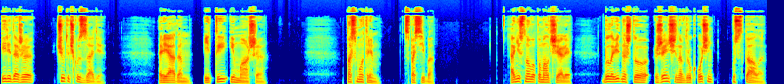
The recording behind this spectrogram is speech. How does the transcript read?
Или даже чуточку сзади. Рядом и ты, и Маша. Посмотрим. Спасибо. Они снова помолчали. Было видно, что женщина вдруг очень устала.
